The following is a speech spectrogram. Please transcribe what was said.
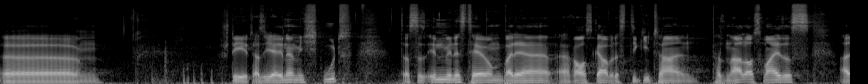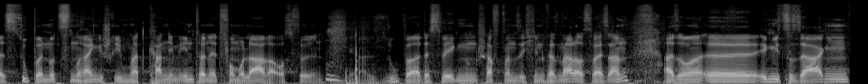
äh, steht. Also ich erinnere mich gut, dass das Innenministerium bei der Herausgabe des digitalen Personalausweises als super Nutzen reingeschrieben hat, kann im Internet Formulare ausfüllen. Ja, super, deswegen schafft man sich einen Personalausweis an. Also äh, irgendwie zu sagen,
